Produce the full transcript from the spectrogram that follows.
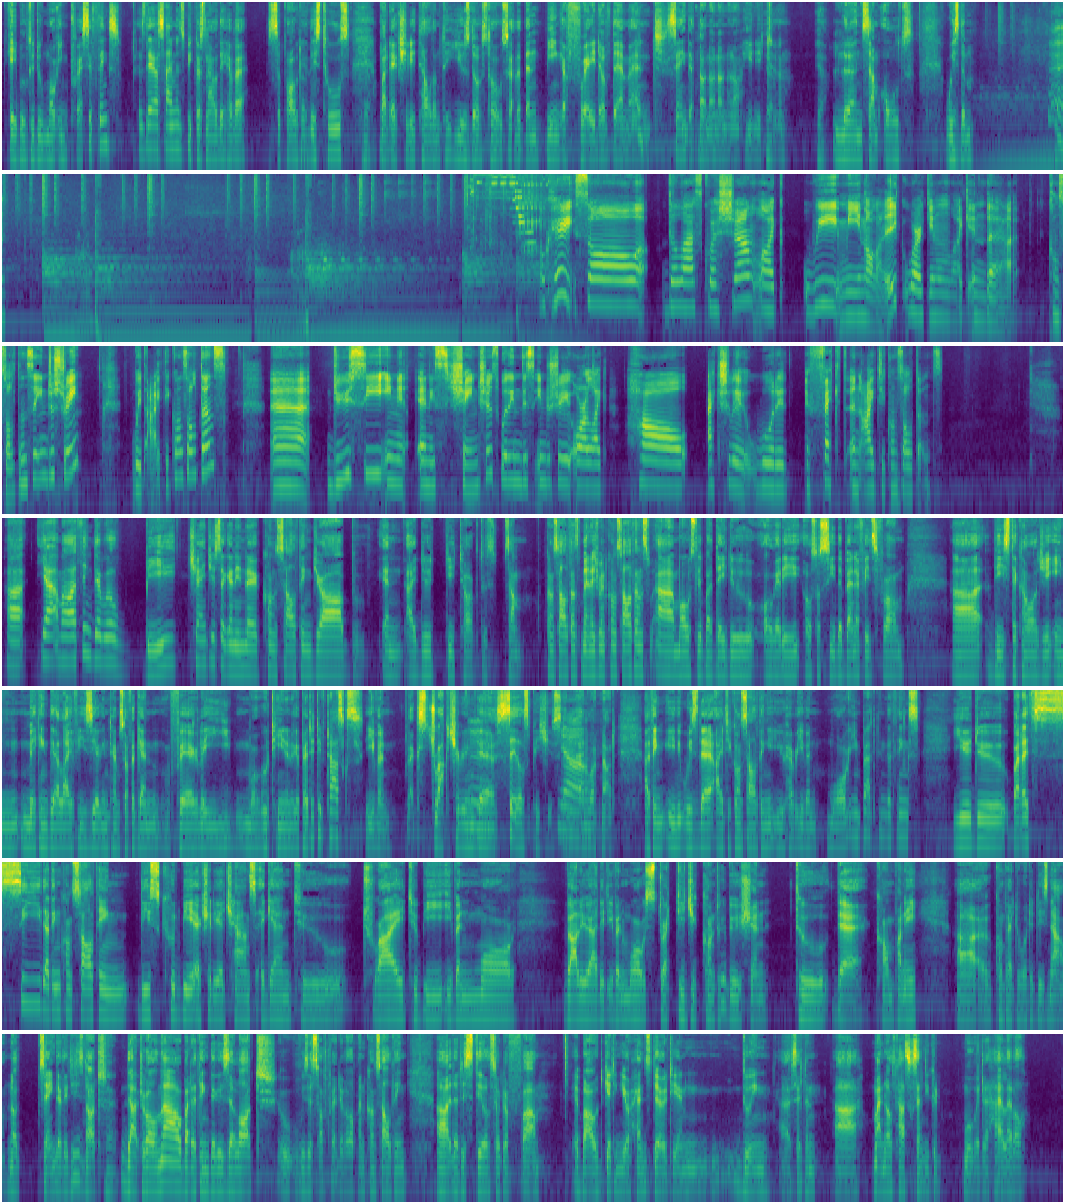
able to do more impressive things as their assignments because now they have a support of these tools, but actually tell them to use those tools rather than being afraid of them and saying that no, no, no, no, no, you need to Yeah. learn some old wisdom. Hmm. Okay, so the last question, like we, me and Alarik, working like in the consultancy industry with IT consultants. Uh, do you see in any changes within this industry, or like how actually would it affect an IT consultant? Uh, yeah, well, I think there will be changes again in the consulting job, and I do talk to some consultants, management consultants, uh, mostly, but they do already also see the benefits from uh, this technology in making their life easier in terms of again fairly more routine and repetitive tasks, even like structuring their sales pitches Yeah. and, and whatnot. I think in, with the IT consulting, you have even more impact in the things you do. But I see that in consulting, this could be actually a chance again to try to be even more value added, even more strategic contribution to the company uh, compared to what it is now. Not saying that it is not that role now, but I think there is a lot with the software development consulting uh, that is still sort of um, about getting your hands dirty and doing uh, certain uh, manual tasks, and you could move at a high level.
